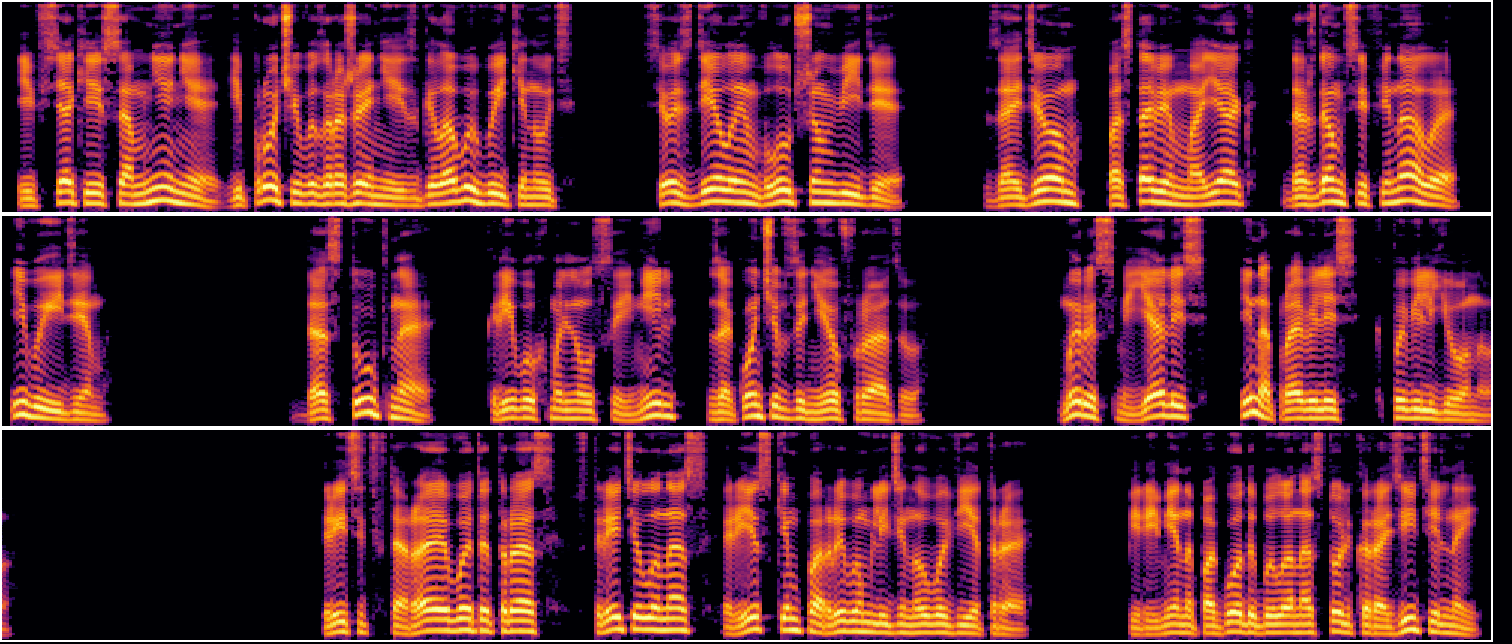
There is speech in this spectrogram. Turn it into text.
И всякие сомнения и прочие возражения из головы выкинуть. Все сделаем в лучшем виде. Зайдем, поставим маяк, дождемся финала и выйдем». «Доступно», — криво ухмыльнулся Эмиль, закончив за нее фразу. Мы рассмеялись и направились к павильону. Тридцать вторая в этот раз встретила нас резким порывом ледяного ветра. Перемена погоды была настолько разительной,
